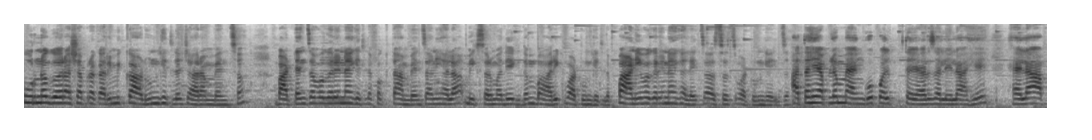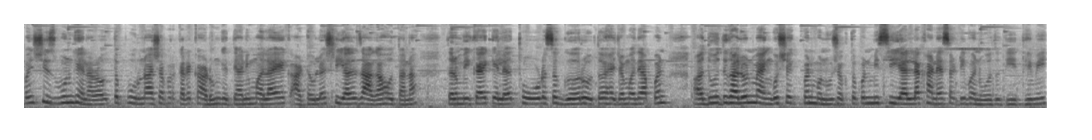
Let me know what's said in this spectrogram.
पूर्ण गर अशा प्रकारे मी काढून घेतलं चार आंब्यांचं. बाट्यांचं वगैरे नाही घेतलं फक्त आंब्यांचं आणि ह्याला मिक्सरमध्ये एकदम बारीक वाटून घेतलं. पाणी वगैरे नाही घालायचं असंच वाटून घ्यायचं. आता हे आपलं मँगो पल्प तयार झालेलं आहे. ह्याला आपण शिजवून घेणार आहोत. तर पूर्ण अशा प्रकारे काढून घेते. आणि मला एक आठवलं श्रियाल जागा होता ना तर मी काय केलं थोडंसं गर होतं. ह्याच्यामध्ये आपण दूध घालून मँगो शेक पण बनवू शकतो. पण मी श्रियालला खाण्यासाठी बनवत होती. इथे मी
